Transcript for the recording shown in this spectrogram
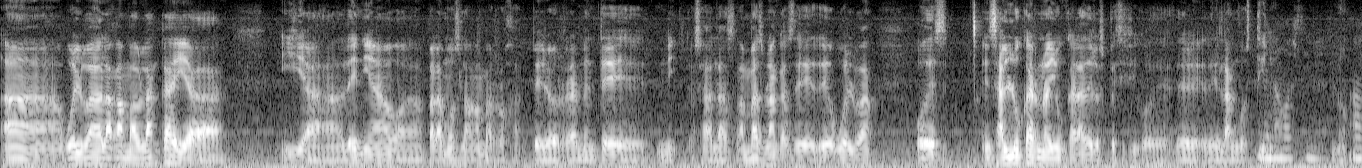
a Huelva la gamba blanca y a, y a Denia o a Palamos la gamba roja. Pero realmente, ni- o sea, las gambas blancas de, de Huelva o de, en Sanlúcar no hay un caladero específico de, de- de De langostino. langostino. No. Ah.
